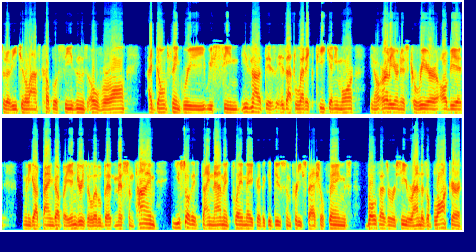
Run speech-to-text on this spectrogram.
sort of each of the last couple of seasons overall. I don't think we we've seen he's not at his, his athletic peak anymore. You know, earlier in his career, albeit when he got banged up by injuries a little bit, missed some time, you saw this dynamic playmaker that could do some pretty special things, both as a receiver and as a blocker.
